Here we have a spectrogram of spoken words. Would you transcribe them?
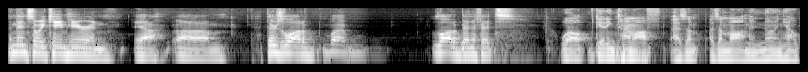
and then so we came here and yeah, um, there's a lot of a lot of benefits. Well, getting time off as a as a mom and knowing how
